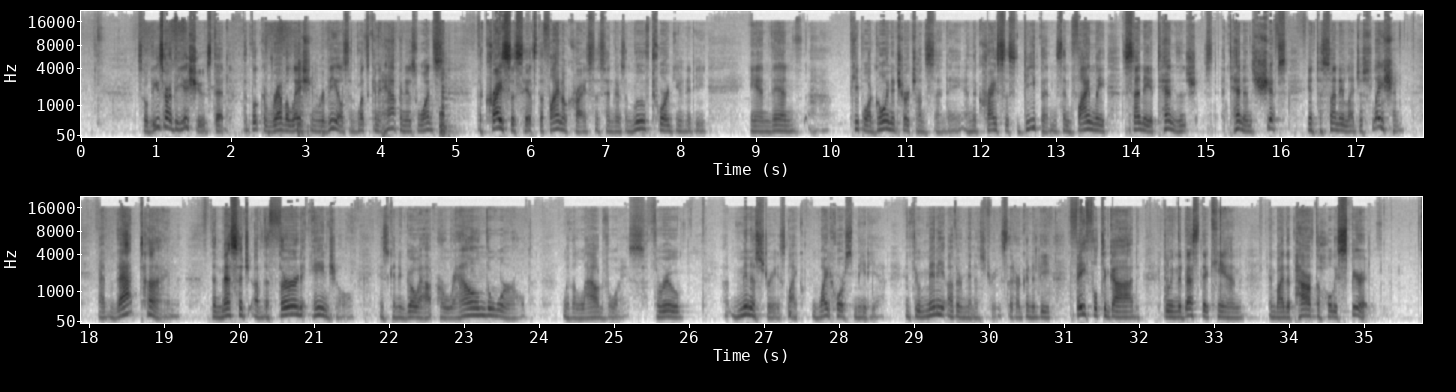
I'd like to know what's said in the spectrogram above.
So these are the issues that the book of Revelation reveals. And what's going to happen is once the crisis hits, the final crisis, and there's a move toward unity, and then uh, people are going to church on Sunday and the crisis deepens and finally Sunday attendance, attendance shifts into Sunday legislation. At that time, the message of the third angel is going to go out around the world with a loud voice through uh, ministries like White Horse Media and through many other ministries that are going to be faithful to God, doing the best they can, and by the power of the Holy Spirit,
